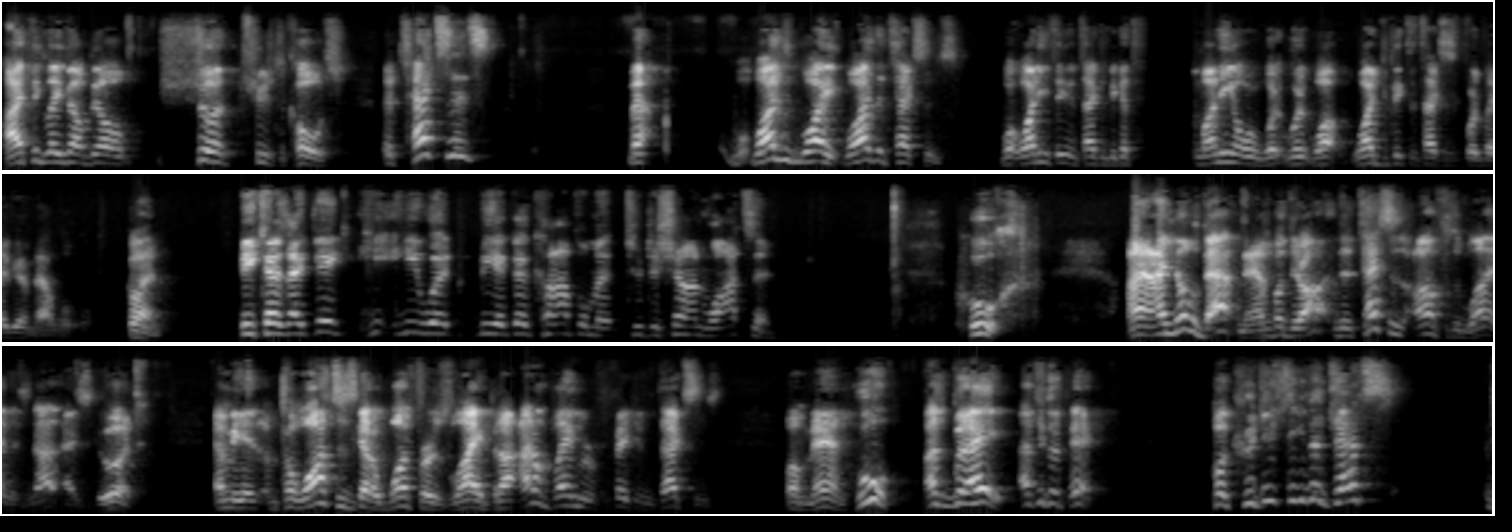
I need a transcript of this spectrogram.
I think Le'Veon Bell should choose the Colts. The Texans, man, why why why the Texans? Why do you think the Texans? Because money, or what? what why did you pick the Texans for Le'Veon Bell? Go ahead. Because I think he, he would be a good complement to Deshaun Watson. Whew. I, I know that, man, but the the Texans' offensive line is not as good. I mean, Tawatson's got a one for his life, but I, I don't blame him for picking the Texans. But man, who? But hey, that's a good pick. But could you see the Jets?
